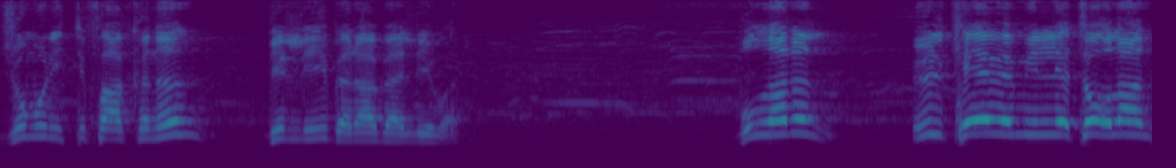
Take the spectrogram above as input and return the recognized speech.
Cumhur İttifakı'nın birliği, beraberliği var. Bunların ülkeye ve millete olan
